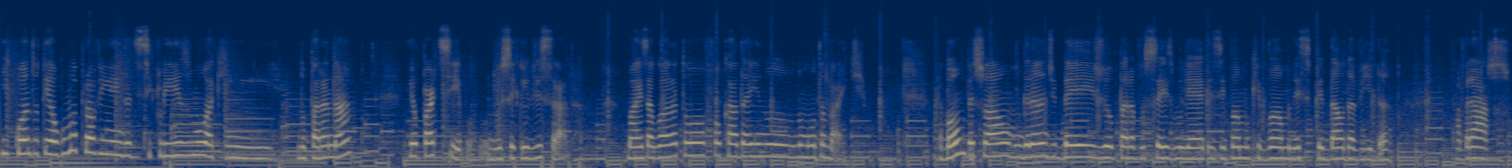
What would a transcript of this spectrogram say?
E quando tem alguma provinha ainda de ciclismo aqui no Paraná, eu participo do ciclismo de estrada. Mas agora estou focada aí no, no mountain bike. Tá bom, pessoal? Um grande beijo para vocês, mulheres, e vamos que vamos nesse pedal da vida. Abraço.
